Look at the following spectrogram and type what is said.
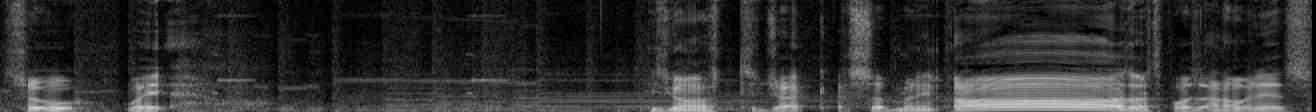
So, wait. He's going to jack a submarine. Oh, I don't have to pause it, I know what it is.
